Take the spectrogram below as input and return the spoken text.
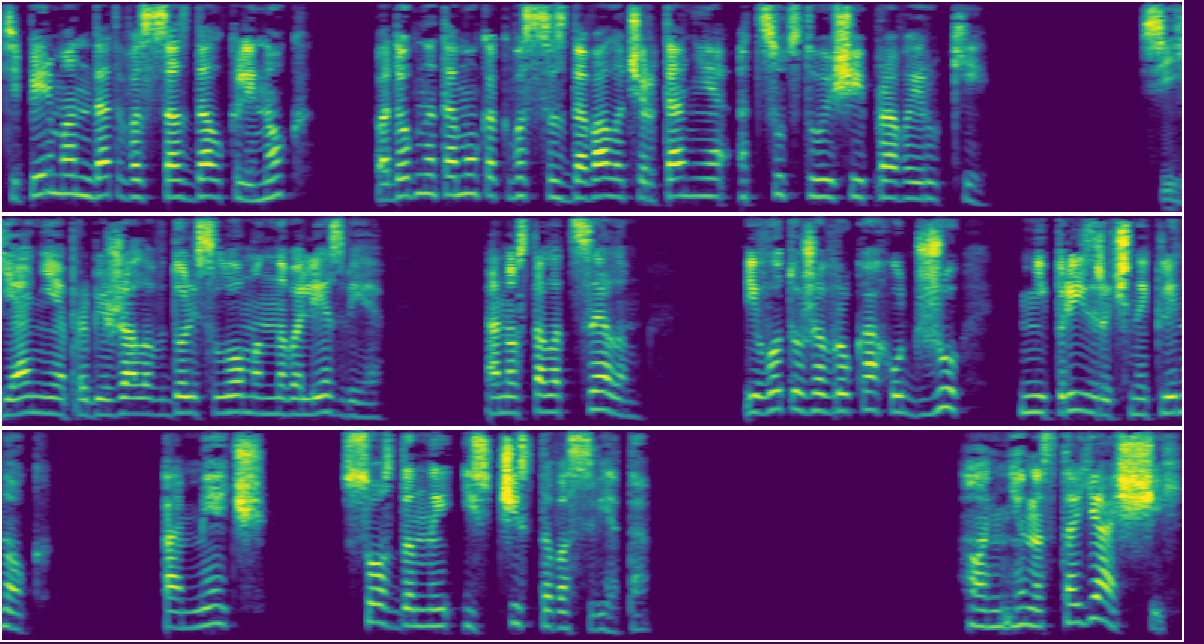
Теперь мандат воссоздал клинок, подобно тому, как воссоздавал очертания отсутствующей правой руки. Сияние пробежало вдоль сломанного лезвия. Оно стало целым, и вот уже в руках у Джу не призрачный клинок, а меч, созданный из чистого света. «Он не настоящий!»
